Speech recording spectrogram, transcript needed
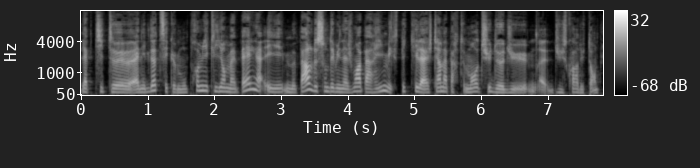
La petite euh, anecdote, c'est que mon premier client m'appelle et me parle de son déménagement à Paris, m'explique qu'il a acheté un appartement au-dessus de- du, euh, du square du Temple.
